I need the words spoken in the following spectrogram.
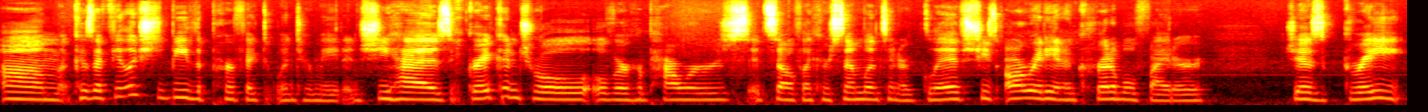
Um, because I feel like she'd be the perfect Winter Maiden. She has great control over her powers itself, like her semblance and her glyphs. She's already an incredible fighter. She has great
